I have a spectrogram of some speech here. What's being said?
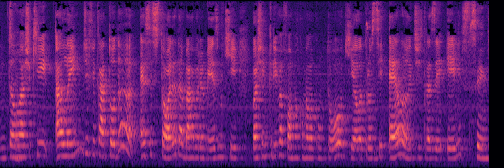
Então eu acho que além de ficar toda essa história da Bárbara mesmo, que eu achei incrível a forma como ela contou, que ela trouxe ela antes de trazer eles, Sim.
